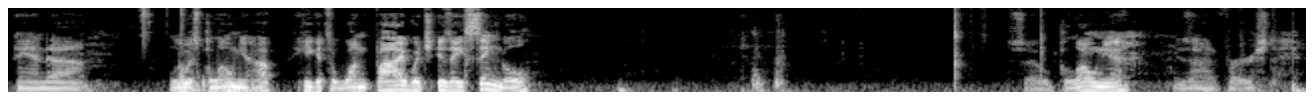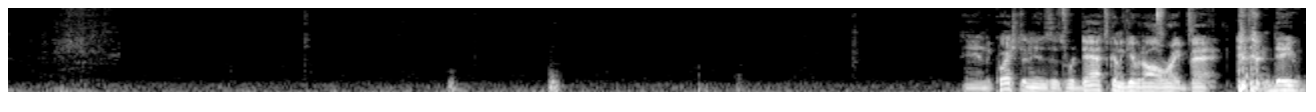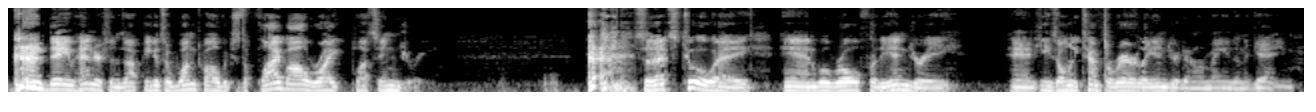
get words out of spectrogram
And uh, Luis Polonia up. He gets a 1-5, which is a single. So Polonia is on first. And the question is, is Radatz going to give it all right back? Dave Dave Henderson's up. He gets a 112, which is a fly ball right plus injury. so that's two away, and we'll roll for the injury. And he's only temporarily injured and remains in the game.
